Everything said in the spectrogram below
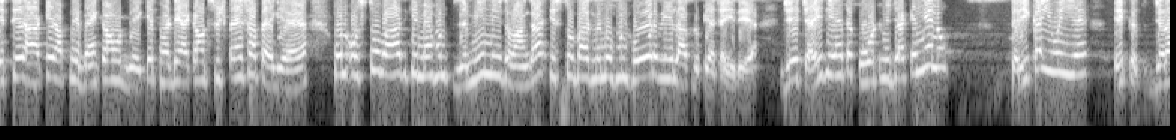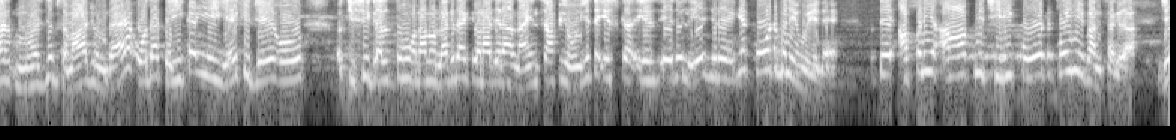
ਇੱਥੇ ਆ ਕੇ ਆਪਣੇ ਬੈਂਕ ਅਕਾਊਂਟ ਦੇ ਕੇ ਤੁਹਾਡੇ ਅਕਾਊਂਟਸ ਵਿੱਚ ਪੈਸਾ ਪੈ ਗਿਆ ਹੈ। ਹੁਣ ਉਸ ਤੋਂ ਬਾਅਦ ਕਿ ਮੈਂ ਹੁਣ ਜ਼ਮੀਨ ਨਹੀਂ ਦਵਾਂਗਾ, ਇਸ ਤੋਂ ਬਾਅਦ ਮੈਨੂੰ ਹੁਣ ਹੋਰ 20 ਲੱਖ ਰੁਪਇਆ ਚਾਹੀਦੇ ਆ। ਜੇ ਚਾਹੀਦੇ ਆ ਤਾਂ ਕੋਰਟ ਵਿੱਚ ਜਾ ਕੇ ਲੈ ਲਓ। ਤਰੀਕਾ ਹੀ ਹੋਈ ਹੈ। ਇੱਕ ਜਿਹੜਾ ਮਹਜ਼ਬ ਸਮਾਜ ਹੁੰਦਾ ਹੈ, ਉਹਦਾ ਤਰੀਕਾ ਹੀ ਇਹੀ ਹੈ ਕਿ ਜੇ ਉਹ ਕਿਸੇ ਗੱਲ ਤੋਂ ਉਹਨਾਂ ਨੂੰ ਲੱਗਦਾ ਕਿ ਉਹਨਾਂ ਦੇ ਨਾਲ ਨਾਇਨਸਾਫੀ ਹੋਈ ਹੈ, ਤੇ ਇਸ- ਇਹਦੇ ਲਈ ਜਿਹੜੇ ਹੈਗੇ ਕੋਰਟ ਬਣੇ ਹੋਏ ਨੇ। ਤੇ ਆਪਣੀ ਆਪ ਵਿੱਚ ਹੀ ਕੋਰਟ ਕੋਈ ਨਹੀਂ ਬਣ ਸਕਦਾ। ਜੇ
